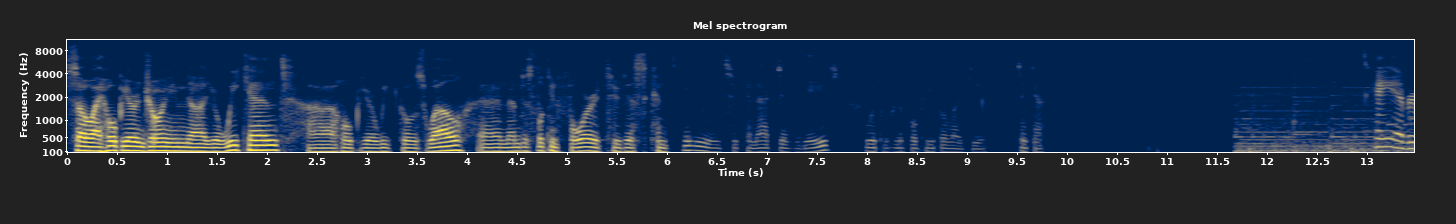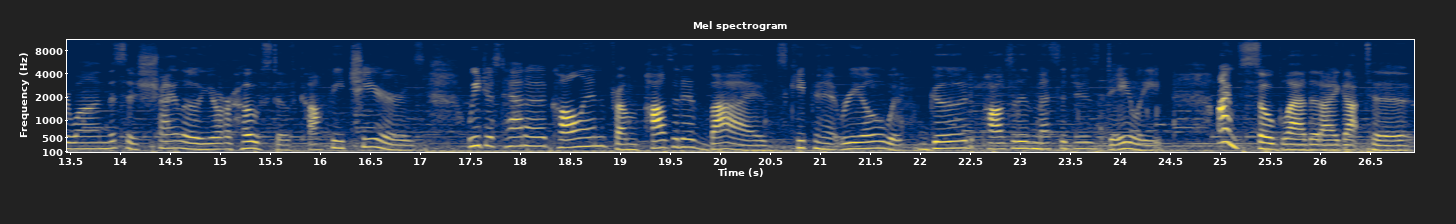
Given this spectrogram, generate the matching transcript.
So I hope you're enjoying uh, your weekend. I uh, hope your week goes well. And I'm just looking forward to just continuing to connect and engage with wonderful people like you. Take care. Hey everyone, this is Shiloh, your host of Coffee Cheers. We just had a call in from Positive Vibes, keeping it real with good, positive messages daily. I'm so glad that I got to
